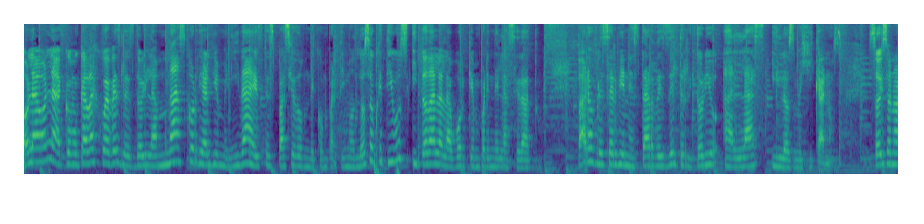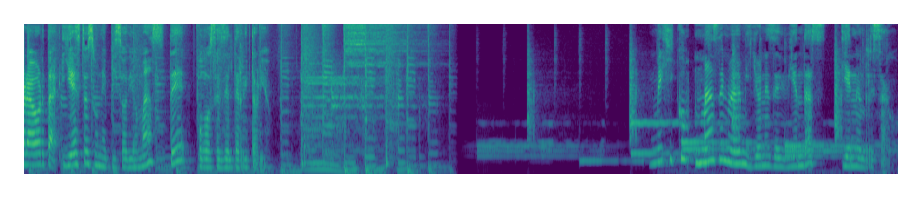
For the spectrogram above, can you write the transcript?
Hola, hola, como cada jueves les doy la más cordial bienvenida a este espacio donde compartimos los objetivos y toda la labor que emprende la SEDATU para ofrecer bienestar desde el territorio a las y los mexicanos. Soy Sonora Horta y esto es un episodio más de Voces del Territorio. En México, más de 9 millones de viviendas tienen rezago.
